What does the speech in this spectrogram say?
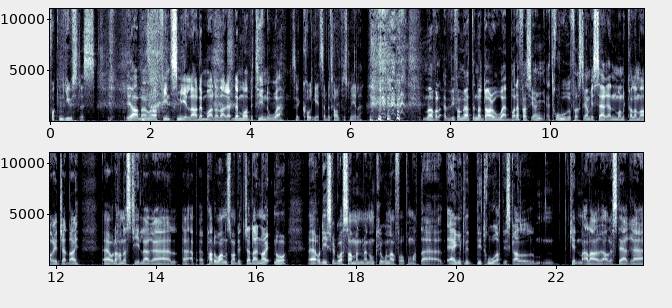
fucking useless. ja, men han har et fint smil, da. Det må det være. Det må bety noe. Så Colgate har betalt for smilet. Fall, vi får møte Nadar Webb, og det er første gang Jeg tror første gang vi ser en Mon Calamari Jedi. Eh, og det er hans tidligere eh, Padawan som har blitt Jedi Knight nå. Eh, og de skal gå sammen med noen kloner for å på en måte Egentlig de tror at de skal mm, eller arrestere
